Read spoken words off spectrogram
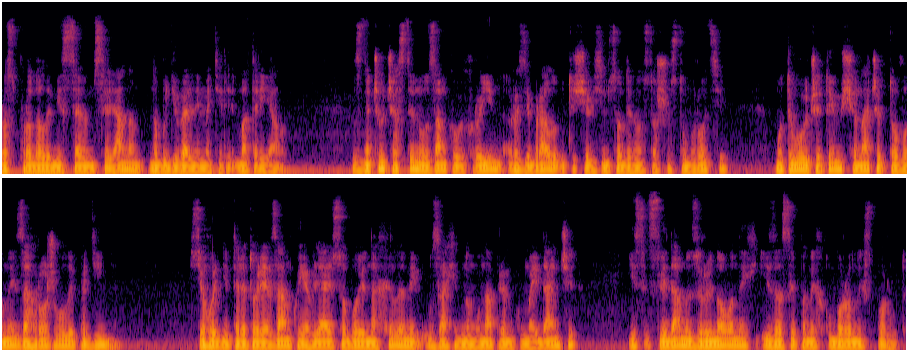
розпродали місцевим селянам на будівельний матеріал. Значну частину замкових руїн розібрали у 1896 році, мотивуючи тим, що начебто вони загрожували падінням. Сьогодні територія замку являє собою нахилений у західному напрямку майданчик із слідами зруйнованих і засипаних оборонних споруд.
